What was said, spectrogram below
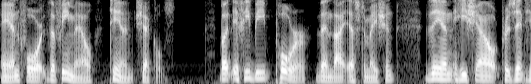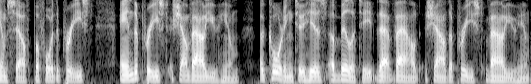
and for the female ten shekels. But if he be poorer than thy estimation, then he shall present himself before the priest, and the priest shall value him. According to his ability that vowed shall the priest value him.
